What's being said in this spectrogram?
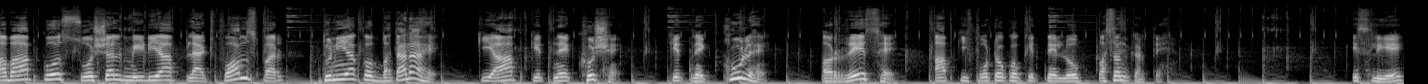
अब आपको सोशल मीडिया प्लेटफॉर्म्स पर दुनिया को बताना है कि आप कितने खुश हैं, कितने कूल हैं और रेस है। आपकी फ़ोटो को कितने लोग पसंद करते हैं। इसलिए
